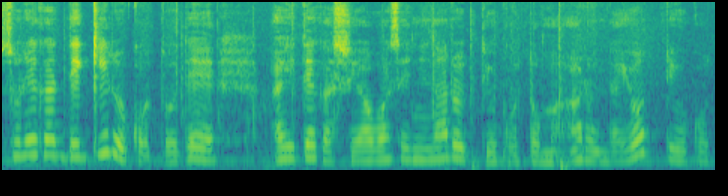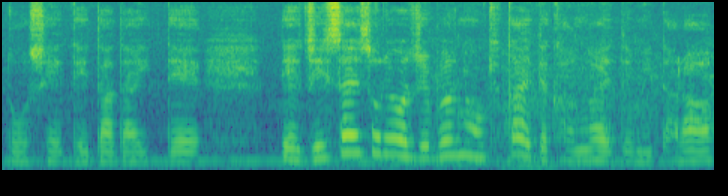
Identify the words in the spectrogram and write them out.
それができることで相手が幸せになるっていうこともあるんだよっていうことを教えていただいてで実際それを自分に置き換えて考えてみたら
